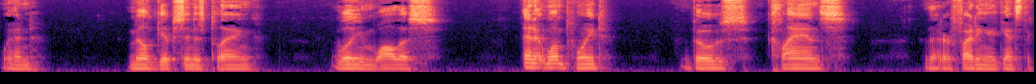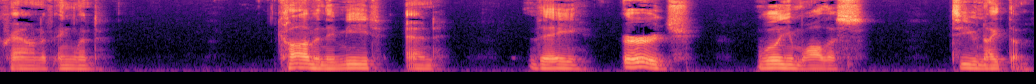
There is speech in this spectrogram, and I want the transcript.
when Mel Gibson is playing William Wallace. And at one point, those clans that are fighting against the crown of England come and they meet and they urge William Wallace to unite them.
